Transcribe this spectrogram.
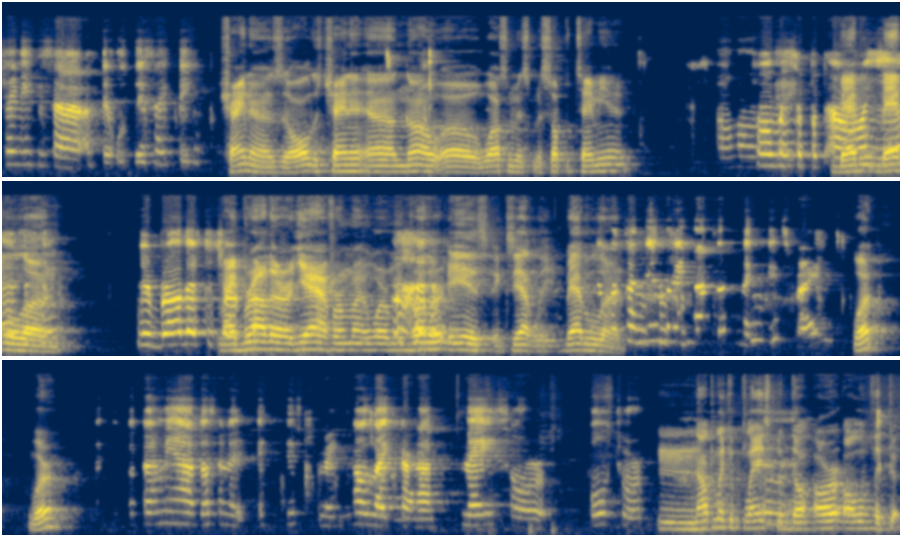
Chinese is uh, the oldest, I think. China is all the China. Uh, no, uh, was Mesopotamia, oh. Mesopotamia Bab- oh, yes, Babylon. your brother teacher My brother, yeah, from my, where my brother is exactly Babylon. Mesopotamia right now doesn't exist, right? What? Where? Mesopotamia doesn't exist right now, like a place or culture. Mm, not like a place, but the, are all of the.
